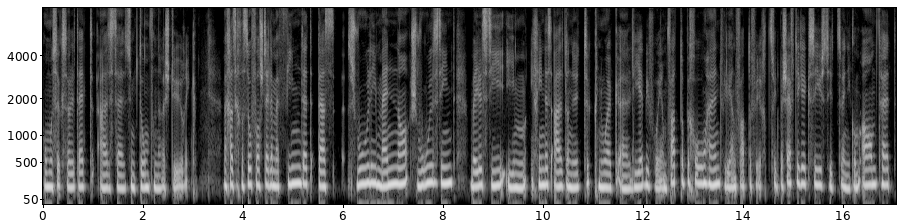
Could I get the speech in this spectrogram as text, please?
Homosexualität als Symptom von einer Störung. Man kann sich das so vorstellen, man findet, dass schwule Männer schwul sind, weil sie im Kindesalter nicht genug äh, Liebe von ihrem Vater bekommen haben, weil ihr Vater vielleicht zu viel beschäftigt war, sie zu wenig umarmt hat.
